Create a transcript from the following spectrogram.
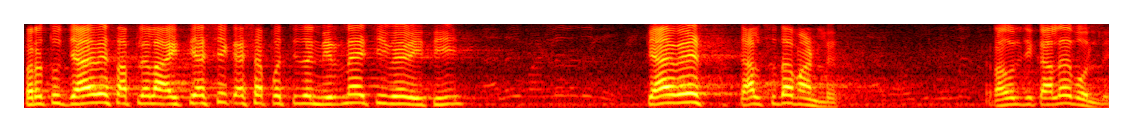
परंतु ज्यावेळेस आपल्याला ऐतिहासिक अशा पद्धतीच्या निर्णयाची वेळ येते त्यावेळेस कालसुद्धा मांडलं. राहुलजी काल बोलले.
